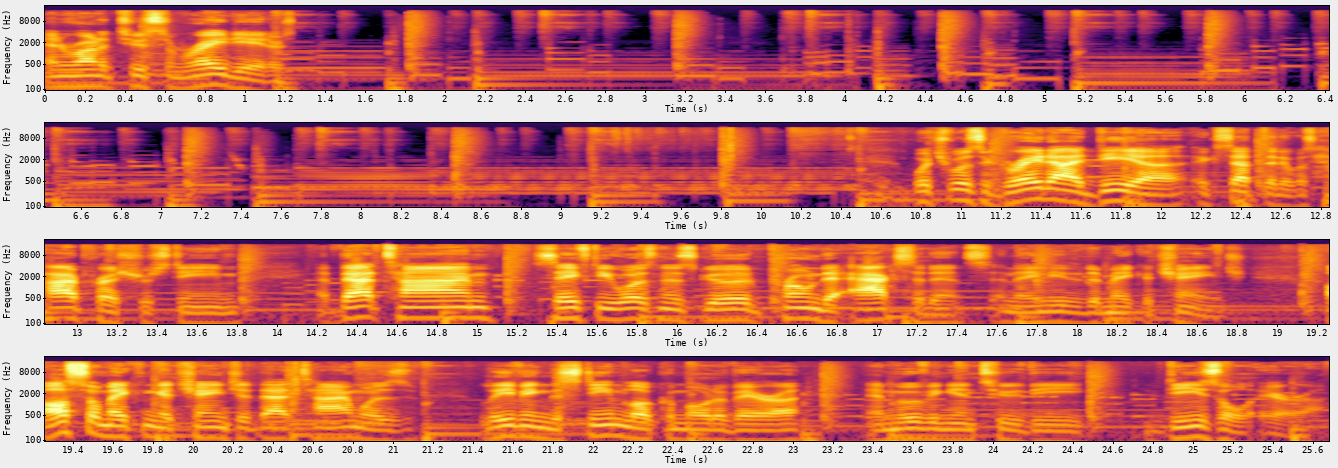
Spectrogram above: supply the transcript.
and run it to some radiators. which was a great idea, except that it was high pressure steam. At that time, safety wasn't as good, prone to accidents, and they needed to make a change. Also making a change at that time was leaving the steam locomotive era and moving into the diesel era.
